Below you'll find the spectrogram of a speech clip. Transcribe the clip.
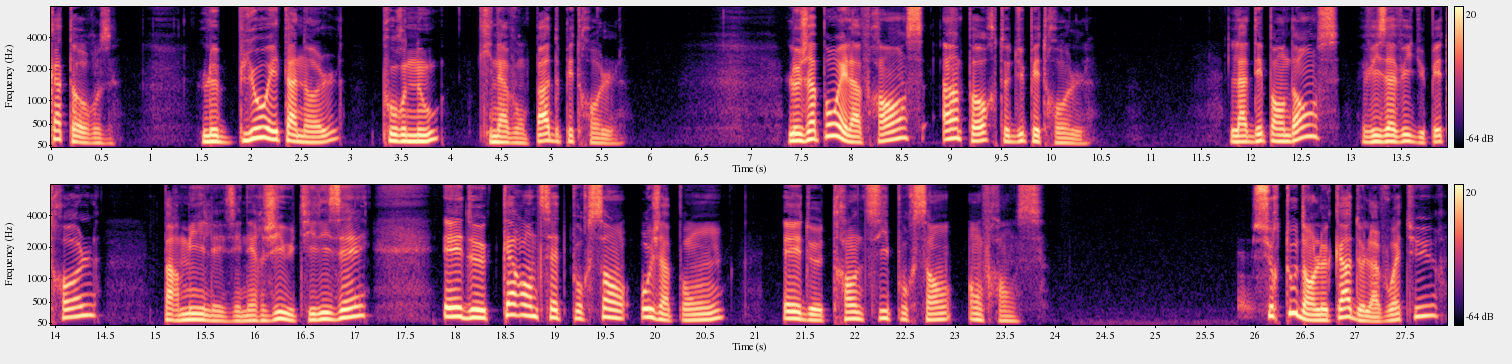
14. Le bioéthanol pour nous qui n'avons pas de pétrole. Le Japon et la France importent du pétrole. La dépendance vis-à-vis du pétrole, parmi les énergies utilisées, est de 47% au Japon et de 36% en France. Surtout dans le cas de la voiture,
